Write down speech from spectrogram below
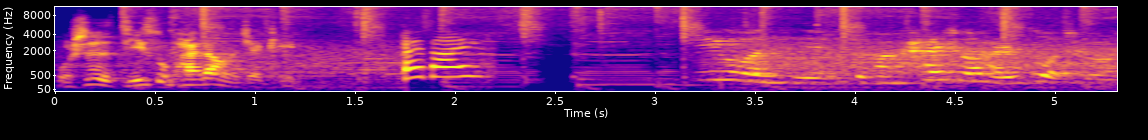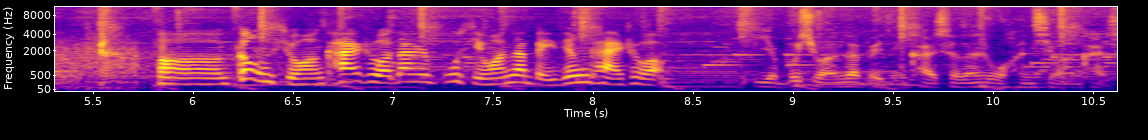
我是极速拍档的 Jackie。拜拜。第一个问题，喜欢开车还是坐车？呃，更喜欢开车，但是不喜欢在北京开车。也不喜欢在北京开车，但是我很喜欢开车。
